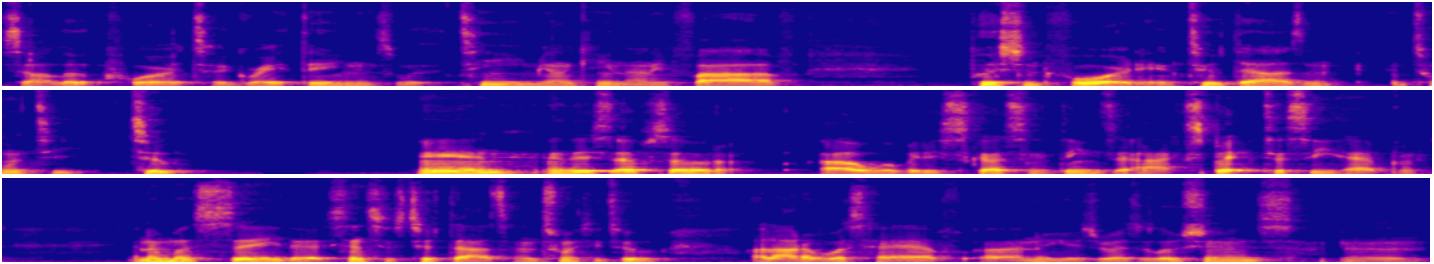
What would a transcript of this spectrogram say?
So I look forward to great things with Team Young King 95 pushing forward in 2022. And in this episode, I will be discussing things that I expect to see happen. And I must say that since it's 2022, a lot of us have uh, New Year's resolutions, and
